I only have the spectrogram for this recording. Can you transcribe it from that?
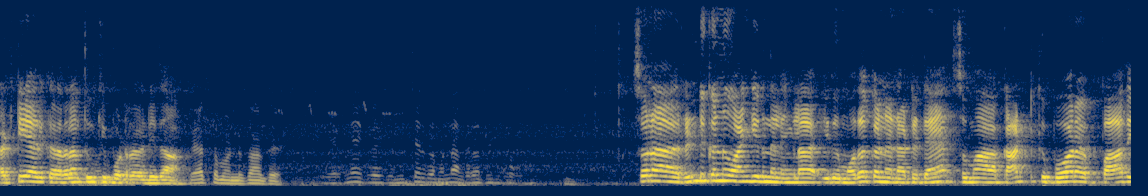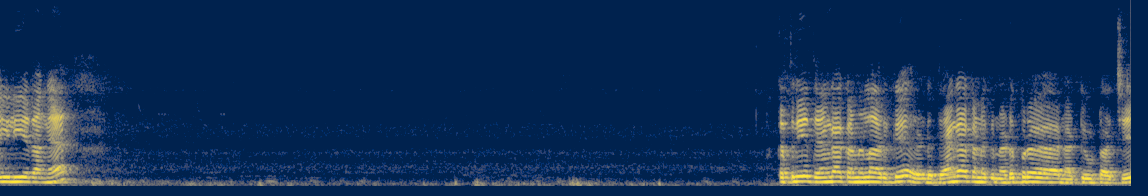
கட்டியாக இருக்கிறதெல்லாம் தூக்கி போட்டுற வேண்டியதான் வேத்த மண் தான் அது. ஸோ நான் ரெண்டு கன்று வாங்கியிருந்தேன் இல்லைங்களா? இது முத கன்று நட்டுட்டேன். சும்மா காட்டுக்கு போகிற பாதையிலேயே தாங்க பக்கத்துலேயே தேங்காய் கன்றுலாம் இருக்குது ரெண்டு தேங்காய் கண்ணுக்கு நடுப்புற நட்டி விட்டாச்சு.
